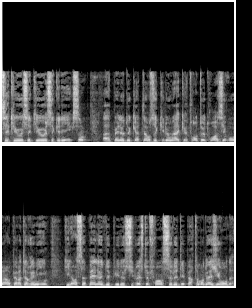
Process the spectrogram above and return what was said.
CQO, CQO, CQDX, appel de 14 km 3301, opérateur Rémi, qui lance appel depuis le sud-ouest France, le département de la Gironde.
